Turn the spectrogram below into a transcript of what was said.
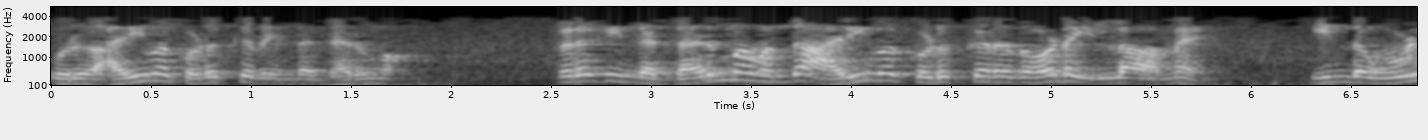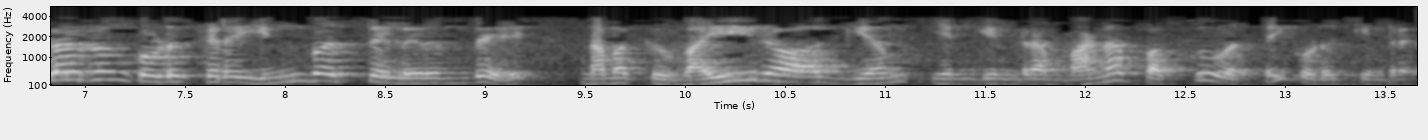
ஒரு அறிவை கொடுக்குது இந்த தர்மம். பிறகு இந்த தர்மம் வந்து அறிவை கொடுக்கறதோட இல்லாம இந்த உலகம் கொடுக்கிற இன்பத்திலிருந்து நமக்கு வைராகியம் என்கின்ற மனப்பக்குவத்தை கொடுக்கின்ற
